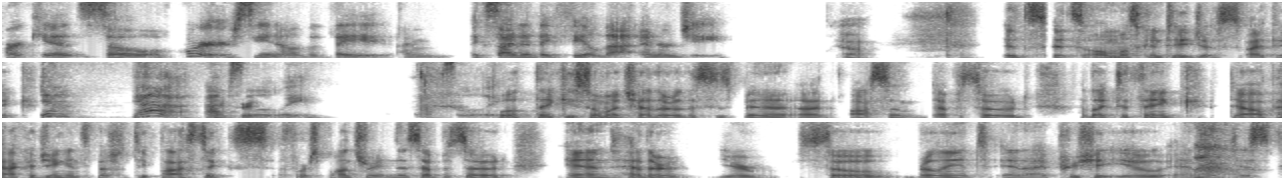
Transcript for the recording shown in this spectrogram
our kids. So of course you know that they i'm excited they feel that energy. Yeah. It's it's almost contagious i think. Yeah. Yeah absolutely Absolutely. Well, thank you so much, Heather. This has been a, an awesome episode. I'd like to thank Dow Packaging and Specialty Plastics for sponsoring this episode. And Heather, you're so brilliant, and I appreciate you. And I just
